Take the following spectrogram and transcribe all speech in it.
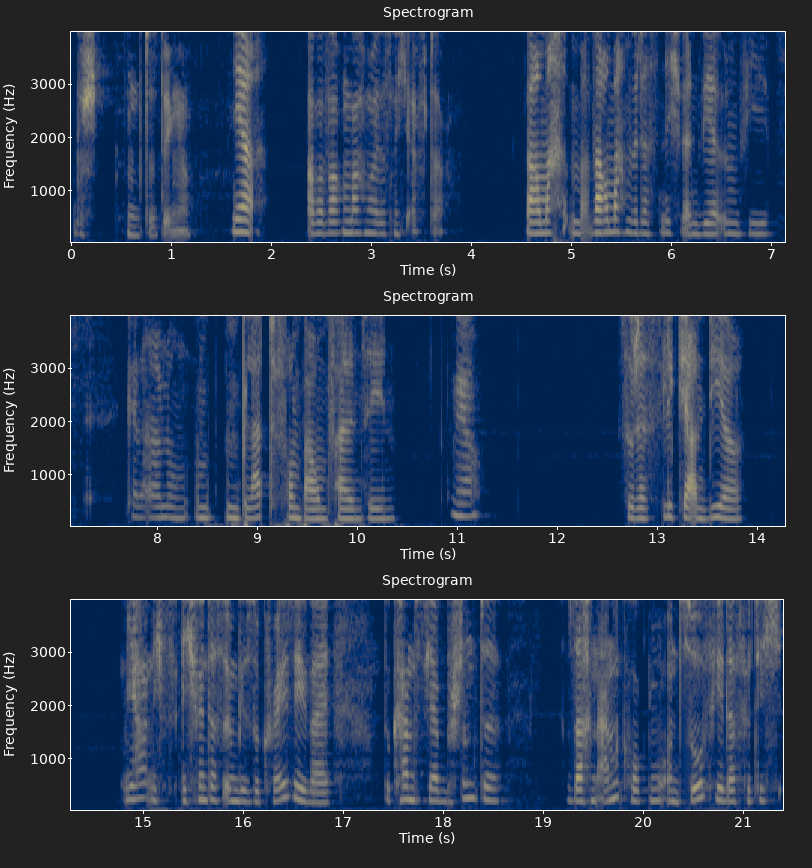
bestimmte Dinge. Ja. Aber warum machen wir das nicht öfter? Warum, mach, warum machen wir das nicht, wenn wir irgendwie, keine Ahnung, ein, ein Blatt vom Baum fallen sehen? Ja. So, das liegt ja an dir. Ja, und ich, ich finde das irgendwie so crazy, weil du kannst ja bestimmte Sachen angucken und so viel da für dich,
